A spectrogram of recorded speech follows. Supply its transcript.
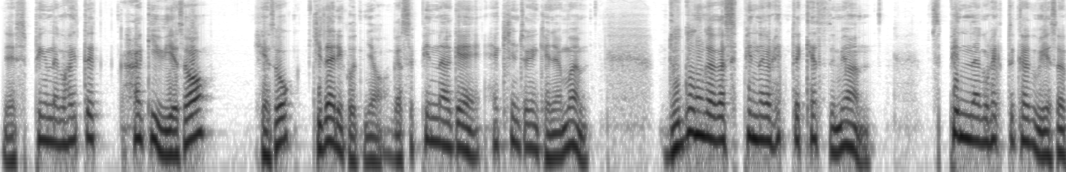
네, 스핀락을 획득하기 위해서 계속 기다리거든요. 그러니까 스핀락의 핵심적인 개념은 누군가가 스핀락을 획득했으면 스핀락을 획득하기 위해서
